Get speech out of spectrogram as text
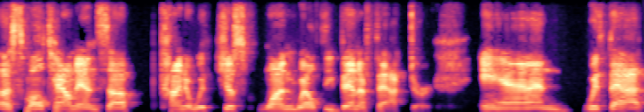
a small town ends up kind of with just one wealthy benefactor. And with that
